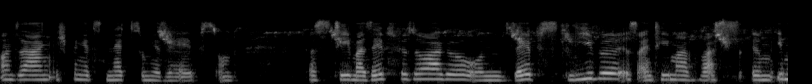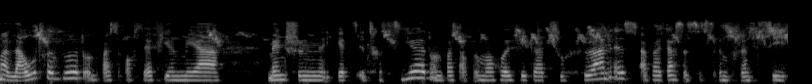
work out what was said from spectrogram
und sagen, ich bin jetzt nett zu mir selbst. Und das Thema Selbstfürsorge und Selbstliebe ist ein Thema, was ähm, immer lauter wird und was auch sehr viel mehr Menschen jetzt interessiert und was auch immer häufiger zu hören ist. Aber das ist es im Prinzip.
